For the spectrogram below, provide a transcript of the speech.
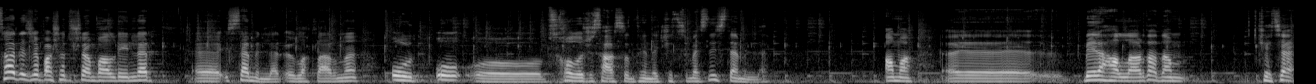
Sadəcə başa düşürəm valideynlər ə, istəmirlər övladlarını o o, o psixoloji sarsıntı ilə keçirməsini istəmirlər. Amma ə, belə hallarda adam keçə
